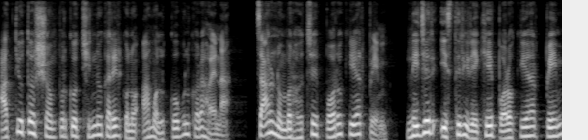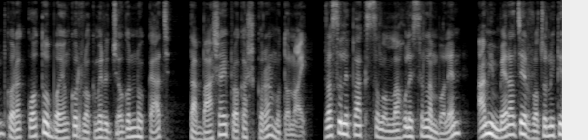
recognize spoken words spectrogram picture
আত্মীয়তার সম্পর্ক ছিন্নকারীর কোনো আমল কবুল করা হয় না। চার নম্বর হচ্ছে পরকীয়ার প্রেম। নিজের স্ত্রী রেখে পরকীয়ার প্রেম করা কত ভয়ঙ্কর রকমের জঘন্য কাজ তা বাসায় প্রকাশ করার মতো নয়। রসুল পাক সাল্লাহ সাল্লাম বলেন আমি মেরাজের রজনীতে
